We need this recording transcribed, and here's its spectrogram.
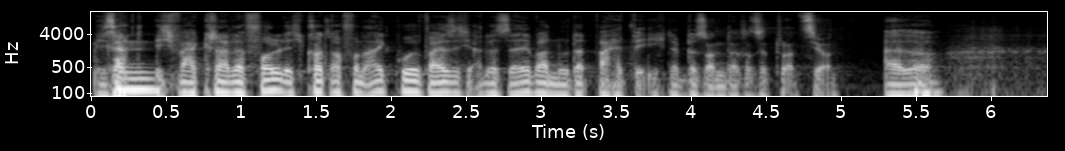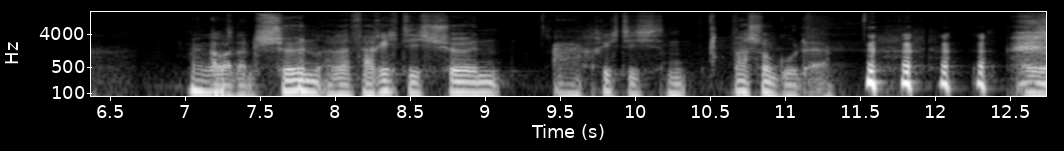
wie gesagt, ich war gerade voll, ich konnte auch von Alkohol, weiß ich alles selber, nur das war halt wirklich eine besondere Situation. Also, ja. aber dann schön, aber das war richtig schön, ach, richtig, war schon gut, ey. also,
